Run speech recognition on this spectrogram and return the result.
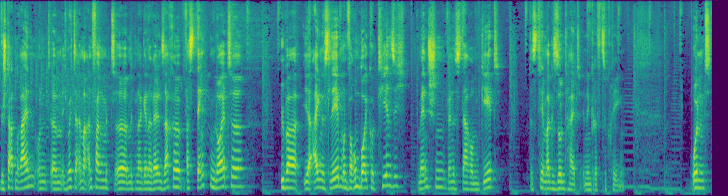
wir starten rein und ähm, ich möchte einmal anfangen mit, äh, mit einer generellen Sache. Was denken Leute über ihr eigenes Leben und warum boykottieren sich Menschen, wenn es darum geht, das Thema Gesundheit in den Griff zu kriegen. Und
